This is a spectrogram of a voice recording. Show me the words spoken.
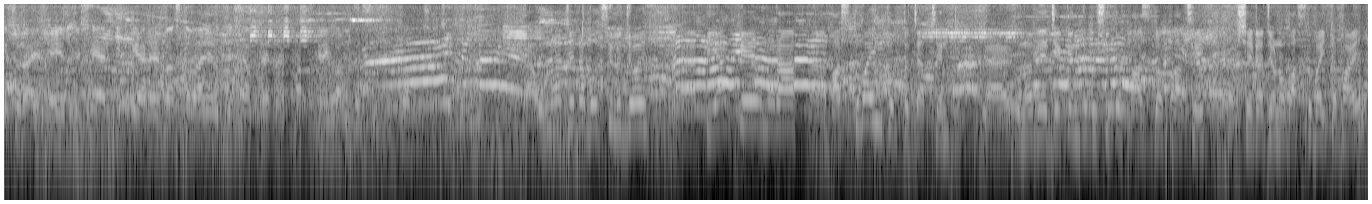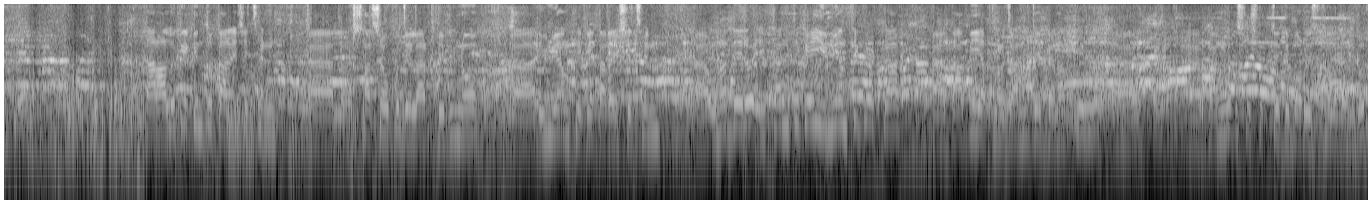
কিছু নাই। সেই উদ্দেশ্যে আর কি পিয়ারের বাস্তবায়নের উদ্দেশ্যে আমাদের কর্মসূচি। ওনারা যেটা বলছিল যে পিআরকে ওনারা বাস্তবায়ন করতে চাচ্ছেন ওনাদের যে কেন্দ্র ঘোষিত পাঁচ দফা আছে, সেটা যেন বাস্তবায়িত হয়। তার আলোকে কিন্তু তারা এসেছেন শাসা উপজেলার বিভিন্ন ইউনিয়ন থেকে তারা এসেছেন। ওনাদের এখান থেকে ইউনিয়ন থেকে একটা দাবি আপনারা জানেন যে বেনাপুল বাংলাদেশের সবচেয়ে বড় স্থলবন্দর।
